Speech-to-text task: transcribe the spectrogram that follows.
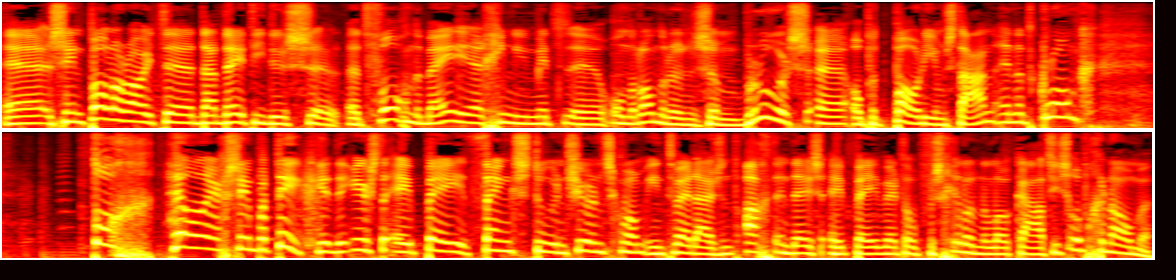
Uh, St. Polaroid, uh, daar deed hij dus het volgende mee. ging hij met onder andere zijn broers op het podium staan. En dat klonk toch heel erg sympathiek. De eerste EP Thanks to Insurance kwam in 2008 en deze EP werd op verschillende locaties opgenomen.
